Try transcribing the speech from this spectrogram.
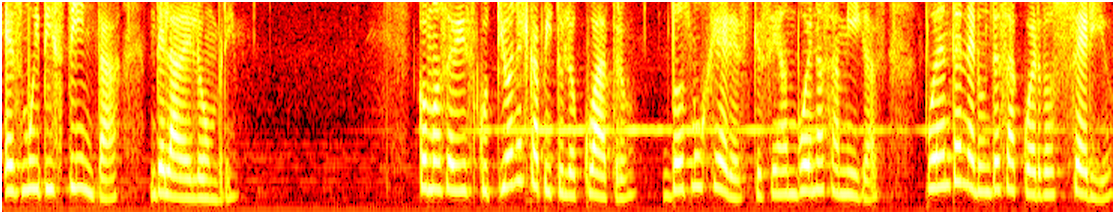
es muy distinta de la del hombre. Como se discutió en el capítulo 4, dos mujeres que sean buenas amigas pueden tener un desacuerdo serio,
